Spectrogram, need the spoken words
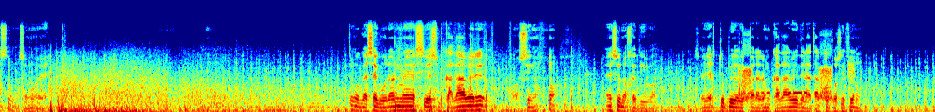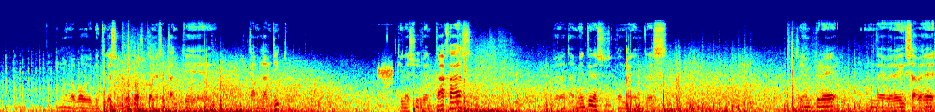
eso no se mueve. Tengo que asegurarme si es un cadáver o si no es un objetivo. Sería estúpido disparar a un cadáver y delatar tu posición. No me puedo permitir esos lujos con ese tanque tan blandito. Tiene sus ventajas, pero también tiene sus inconvenientes. Siempre deberéis saber,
